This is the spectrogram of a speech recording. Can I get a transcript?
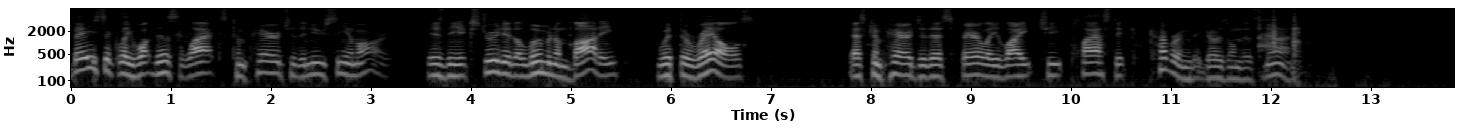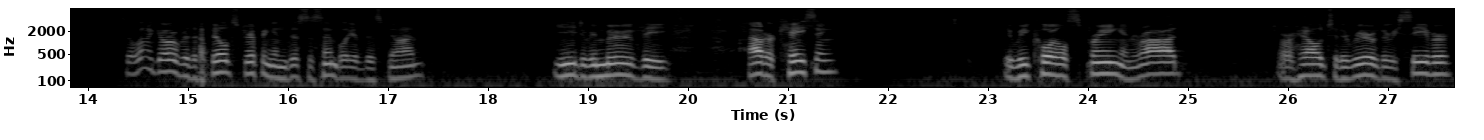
Basically what this lacks compared to the new CMR is the extruded aluminum body with the rails as compared to this fairly light cheap plastic covering that goes on this gun. So let me go over the field stripping and disassembly of this gun. You need to remove the outer casing the recoil spring and rod are held to the rear of the receiver.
